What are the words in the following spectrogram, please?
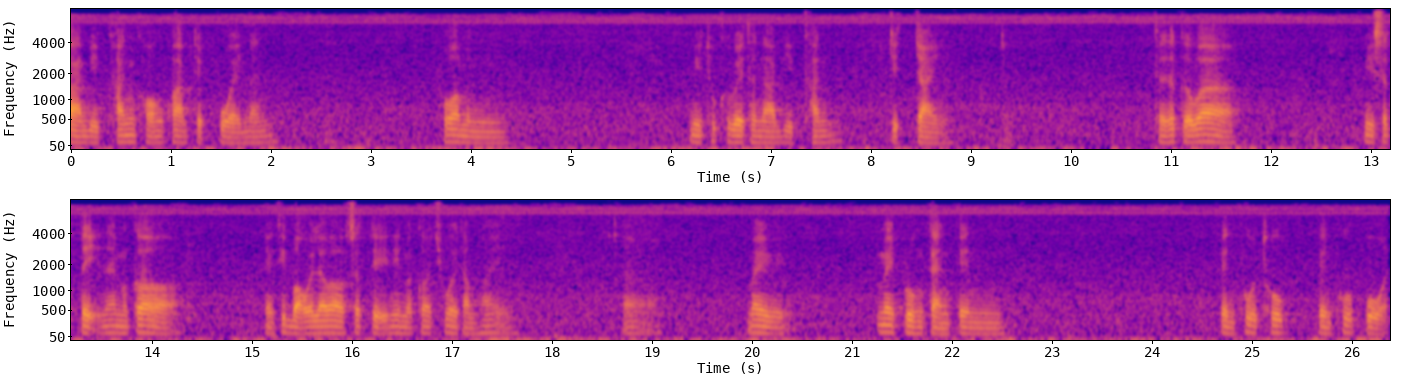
การบีบคั้นของความเจ็บป่วยนั้น เพราะว่ามันมีทุกขเวทนาบีบคั้นจิตใจ แต่ถ้าเกิดว่ามีสตินะมันก็อย่างที่บอกไว้แล้วว่าสตินี่มันก็ช่วยทำให้ไม่ไม่ปรุงแต่งเป็น เป็นผู้ทุกข์ เป็นผู้ปวด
